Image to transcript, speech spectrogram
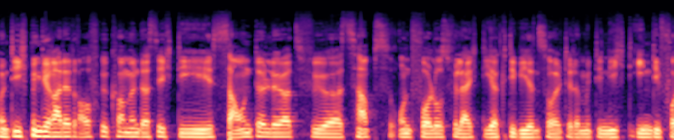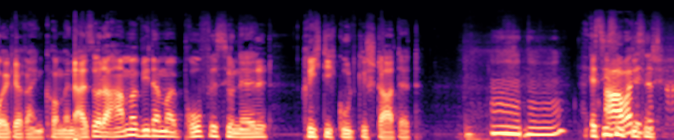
Und ich bin gerade drauf gekommen, dass ich die Sound Alerts für Subs und Follows vielleicht deaktivieren sollte, damit die nicht in die Folge reinkommen. Also da haben wir wieder mal professionell richtig gut gestartet. Mhm. Aber die letzte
